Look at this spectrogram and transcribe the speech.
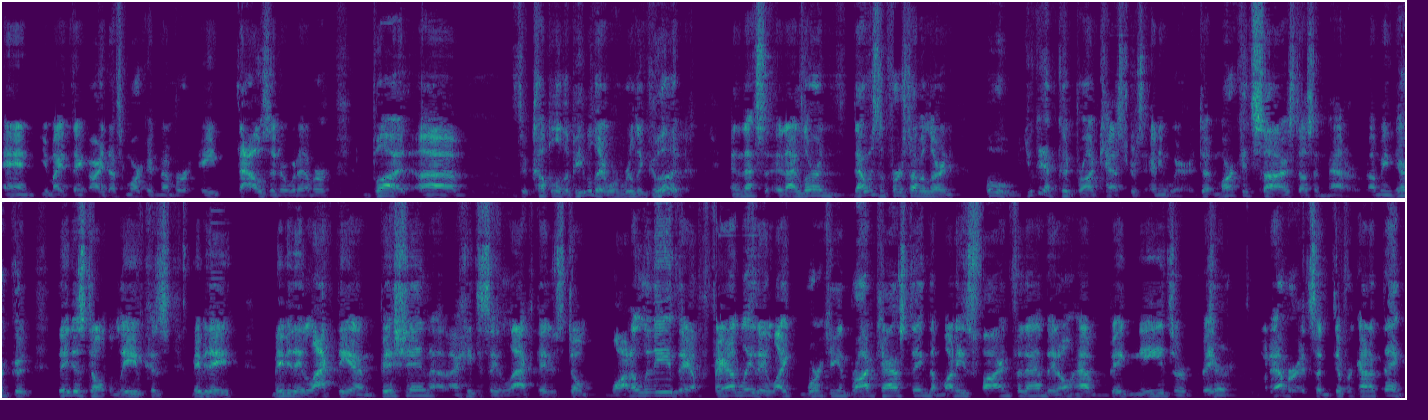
and you might think, all right, that's market number 8,000 or whatever. But uh, a couple of the people there were really good. And that's, and I learned, that was the first time I learned, oh, you can have good broadcasters anywhere. The Market size doesn't matter. I mean, they're good. They just don't leave because maybe they maybe they lack the ambition. I hate to say lack, they just don't want to leave. They have family, they like working in broadcasting. The money's fine for them. They don't have big needs or big sure. whatever. It's a different kind of thing.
